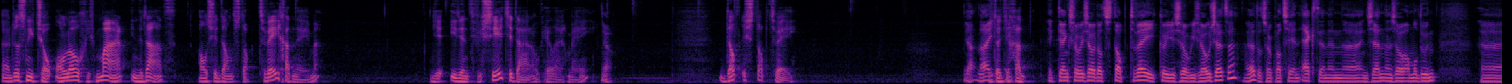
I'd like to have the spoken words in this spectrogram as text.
Eh, dat is niet zo onlogisch, maar inderdaad, als je dan stap 2 gaat nemen, je identificeert je daar ook heel erg mee. Ja. Dat is stap 2. Ja, nou, Dus ik, dat je gaat ik denk sowieso dat stap 2 kun je sowieso zetten. Hè? Dat is ook wat ze in ACT en in, eh, in Zen en zo allemaal doen. Eh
